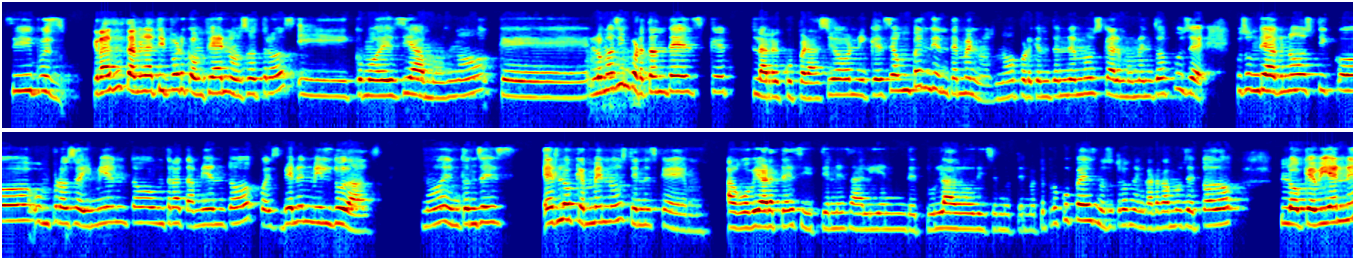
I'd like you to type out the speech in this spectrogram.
Sí, pues gracias también a ti por confiar en nosotros y como decíamos, ¿no? Que lo más importante es que la recuperación y que sea un pendiente menos, ¿no? Porque entendemos que al momento, pues, de pues un diagnóstico, un procedimiento, un tratamiento, pues vienen mil dudas, ¿no? Entonces, es lo que menos tienes que agobiarte si tienes a alguien de tu lado diciéndote, no te preocupes, nosotros nos encargamos de todo. Lo que viene,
